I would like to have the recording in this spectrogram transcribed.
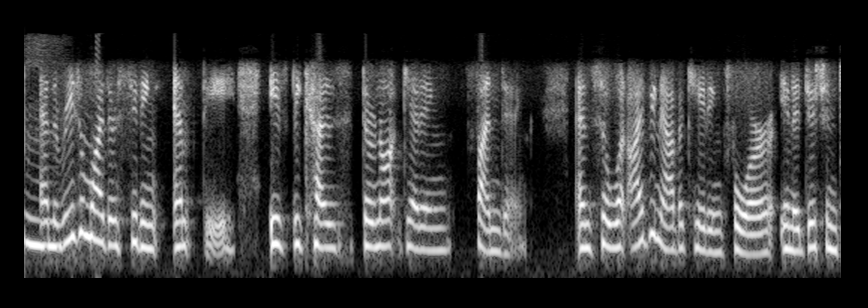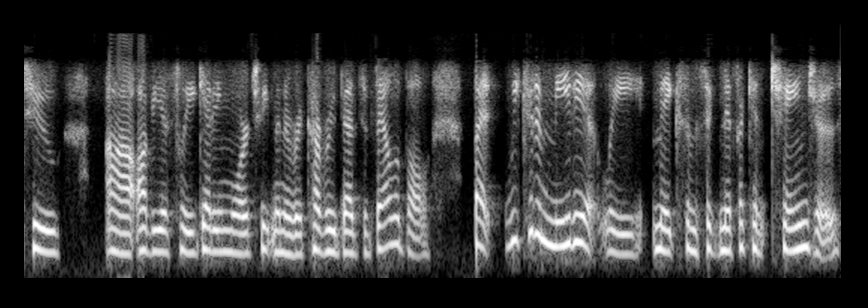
Mm. And the reason why they're sitting empty is because they're not getting funding. And so, what I've been advocating for, in addition to uh, obviously getting more treatment and recovery beds available, but we could immediately make some significant changes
